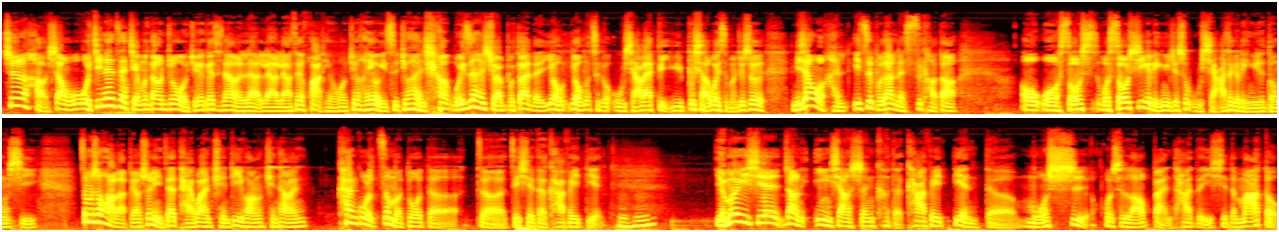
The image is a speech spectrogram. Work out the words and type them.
就是好像我我今天在节目当中，我觉得跟陈大勇聊聊聊这个话题，我就很有意思，就很像 我一直很喜欢不断的用用这个武侠来比喻，不晓得为什么，就是你让我很一直不断的思考到，哦，我熟悉我熟悉一个领域就是武侠这个领域的东西。这么说好了，比方说你在台湾全地方全台湾看过了这么多的的这些的咖啡店，嗯哼，有没有一些让你印象深刻的咖啡店的模式，或是老板他的一些的 model，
